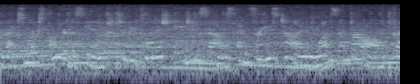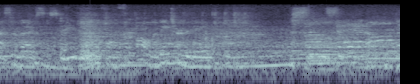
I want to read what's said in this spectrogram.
Preservex works under the skin to replenish aging cells and freeze time once and for all. Preservex, stay beautiful for all of eternity. Sunset on the.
